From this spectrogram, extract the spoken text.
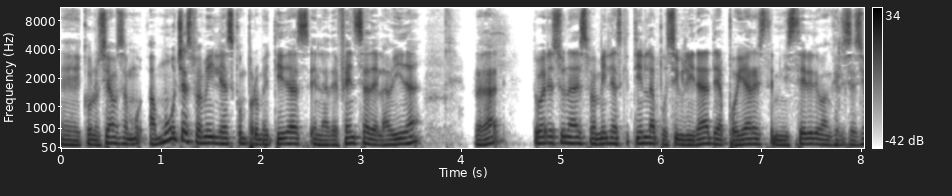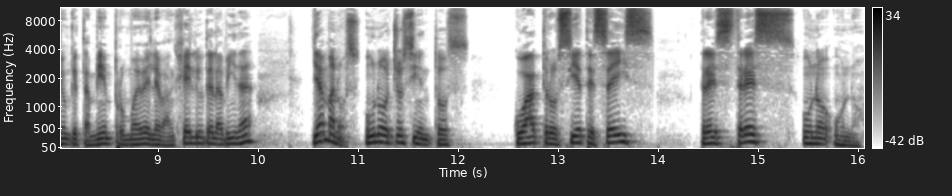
eh, conocíamos a, mu- a muchas familias comprometidas en la defensa de la vida, ¿verdad? tú eres una de esas familias que tiene la posibilidad de apoyar este ministerio de evangelización que también promueve el Evangelio de la vida, llámanos 1-800-476-3311.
